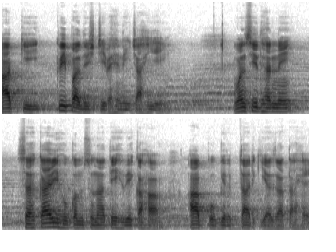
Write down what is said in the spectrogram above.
आपकी कृपा दृष्टि रहनी चाहिए। वंशीधर ने सहकारी हुक्म सुनाते हुए कहा आपको गिरफ़्तार किया जाता है।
